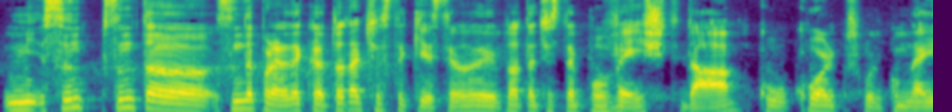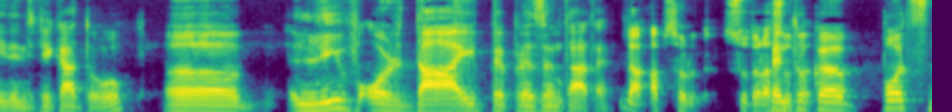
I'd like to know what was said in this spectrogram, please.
mi- sunt, sunt, uh, sunt de părere că toate aceste chestii, toate, toate aceste povești, da, cu quirks-uri, cum le-ai identificat tu, uh, live or die pe prezentare. Da, absolut, 100%. Pentru că poți,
